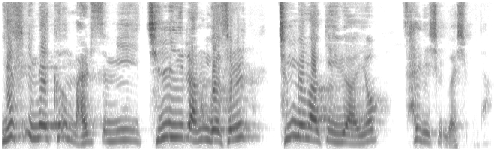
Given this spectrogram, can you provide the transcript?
예수님의 그 말씀이 진리라는 것을 증명하기 위하여 살리신 것입니다.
